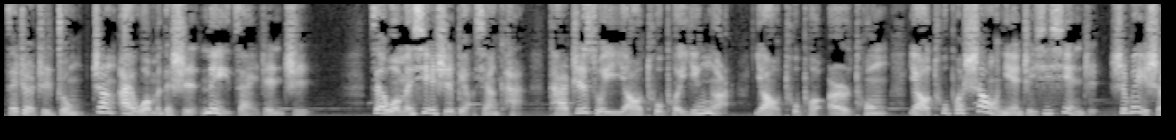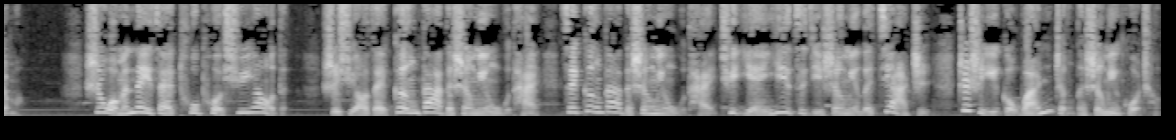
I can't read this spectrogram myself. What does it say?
在这之中，障碍我们的是内在认知。在我们现实表象看，他之所以要突破婴儿，要突破儿童，要突破少年这些限制，是为什么？是我们内在突破需要的。是需要在更大的生命舞台，在更大的生命舞台去演绎自己生命的价值，这是一个完整的生命过程。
